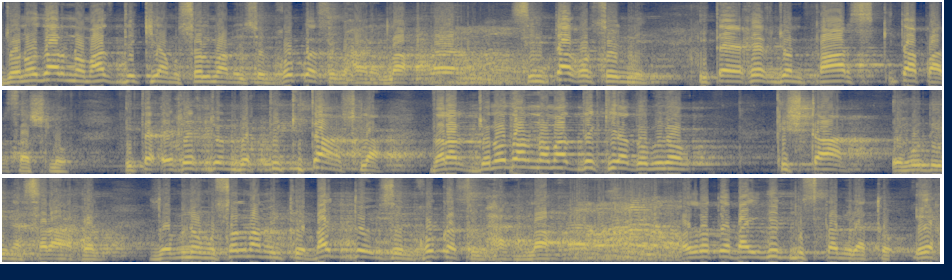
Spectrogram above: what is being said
জনতার নমাজ দেখিয়া মুসলমান হয়েছে ভোগ সুবহান আল্লাহ চিন্তা করছেন নি? ইটা এক একজন পার্স কিতা পার্স আসলো? ইটা এক একজন ব্যক্তি কিতা আসলা? যারা জনতার নামাজ দেখিয়া জমিন খ্রিস্টান এহুদি না সারা হল জমিন মুসলমান হইতে বাধ্য হয়েছেন হোক সুবহানাল্লাহ। হজরতে বাইদিদ মুস্তামিরা তো এক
